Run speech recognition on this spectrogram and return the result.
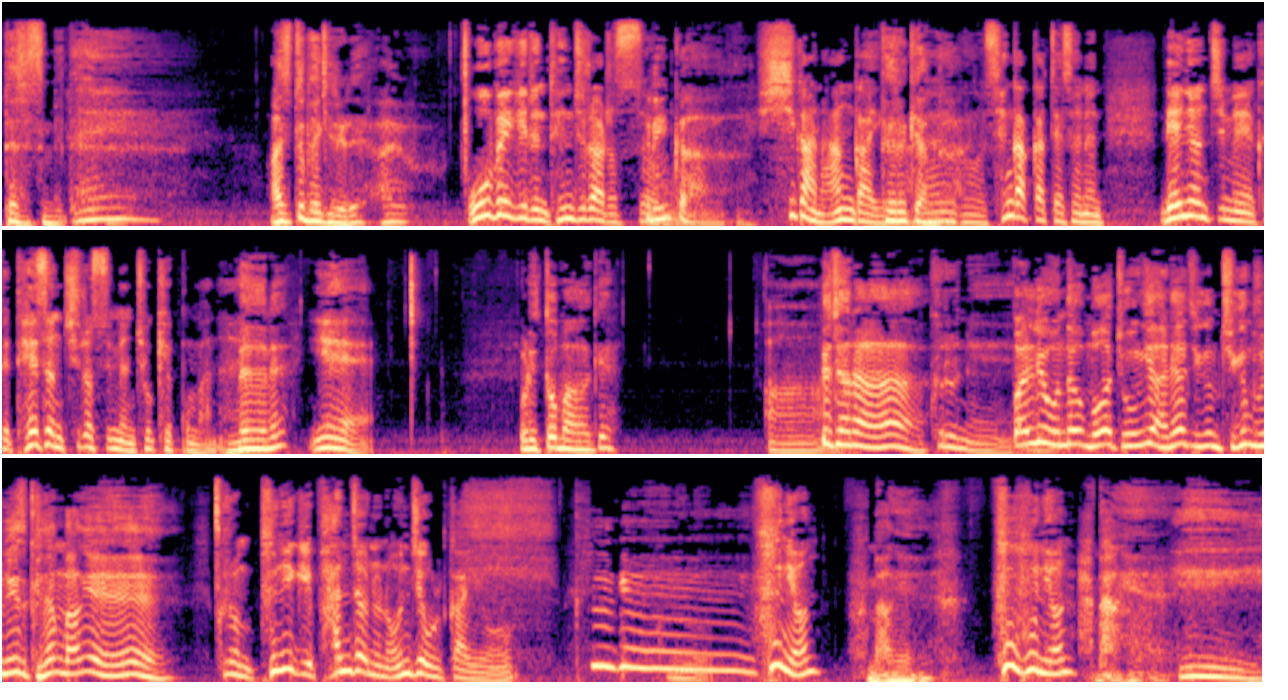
됐었습니다. 아직도 100일이래. 아유. 500일은 된 줄 알았어. 그러니까. 시간 안 가요. 그렇게 안 가. 아이고, 생각 같아서는 내년쯤에 그 대선 치렀으면 좋겠구만. 내년에 예. 우리 또 망하게. 아, 그렇잖아. 그러네. 빨리 온다고 뭐가 좋은 게 아니야. 지금 지금 분위기에서 그냥 망해. 그럼 분위기 반전은 언제 올까요? 그게 후년? 망해. 후후년? 아, 망해. 에이,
